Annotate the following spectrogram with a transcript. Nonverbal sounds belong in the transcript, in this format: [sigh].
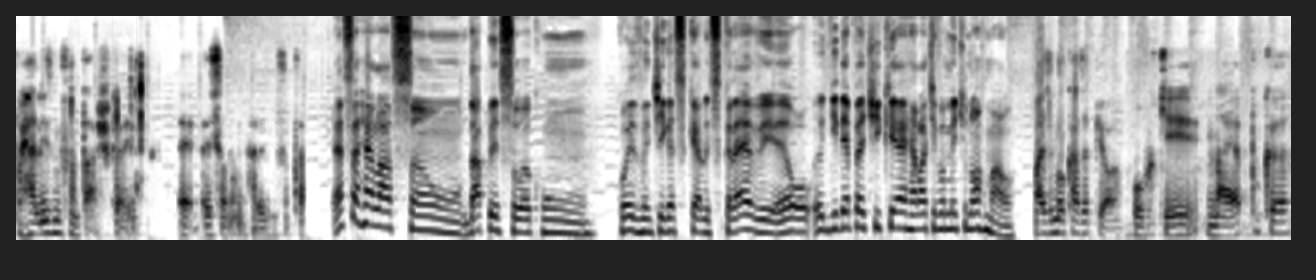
Realismo fantástico, é isso. É, esse é o nome, realismo fantástico. Essa relação da pessoa com coisas antigas que ela escreve, eu, eu diria pra ti que é relativamente normal. Mas o meu caso é pior, porque na época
